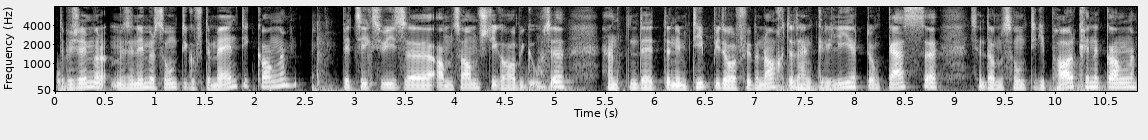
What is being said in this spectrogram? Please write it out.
da bist immer, wir sind immer Sonntag auf den Montag gegangen, beziehungsweise äh, am Samstagabend raus, haben dann dort dann im Tippidorf übernachtet, haben grilliert und gegessen, sind am Sonntag in den Park hingegangen,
